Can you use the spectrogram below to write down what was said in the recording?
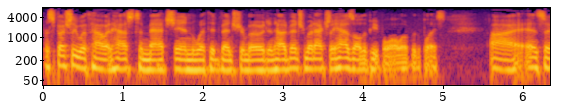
especially with how it has to match in with adventure mode and how adventure mode actually has all the people all over the place. Uh, and so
